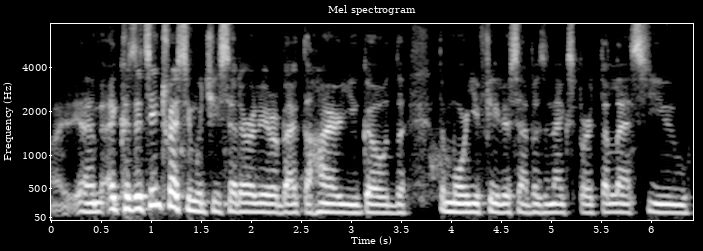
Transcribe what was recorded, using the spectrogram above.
right? Because it's interesting what you said earlier about the higher you go, the the more you feel yourself as an expert, the less you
